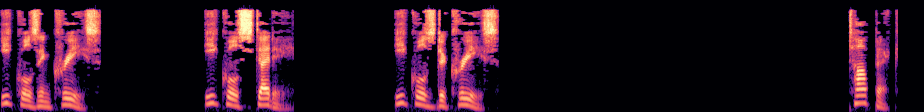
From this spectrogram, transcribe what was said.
Equals Increase Equals Steady equals decrease. Topic.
